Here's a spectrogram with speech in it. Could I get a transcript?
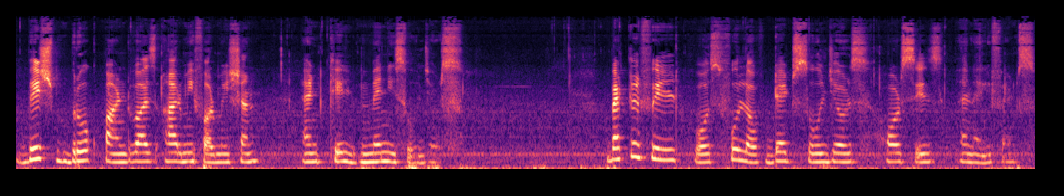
Bhishma broke Pandava's army formation and killed many soldiers. Battlefield was full of dead soldiers, horses and elephants.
